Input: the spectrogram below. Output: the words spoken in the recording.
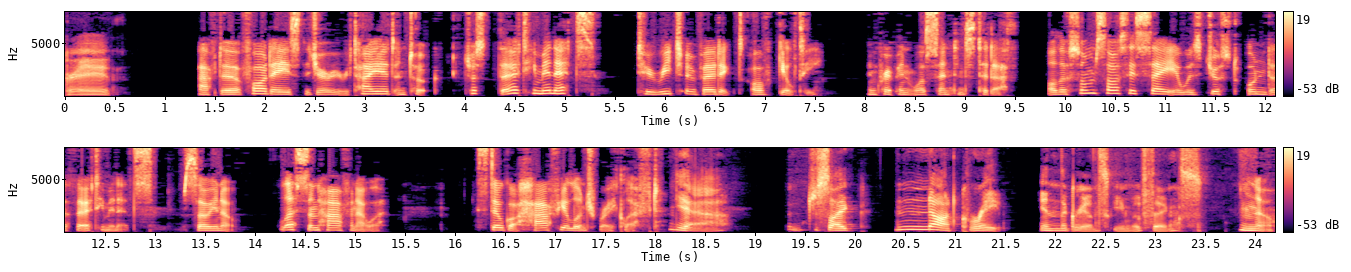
Great. After four days, the jury retired and took just 30 minutes to reach a verdict of guilty, and Crippen was sentenced to death. Although some sources say it was just under 30 minutes. So, you know, less than half an hour. Still got half your lunch break left. Yeah. Just like not great in the grand scheme of things. No.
